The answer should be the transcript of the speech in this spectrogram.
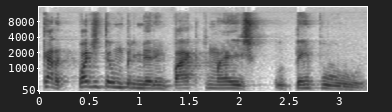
cara, pode ter um primeiro impacto, mas o tempo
